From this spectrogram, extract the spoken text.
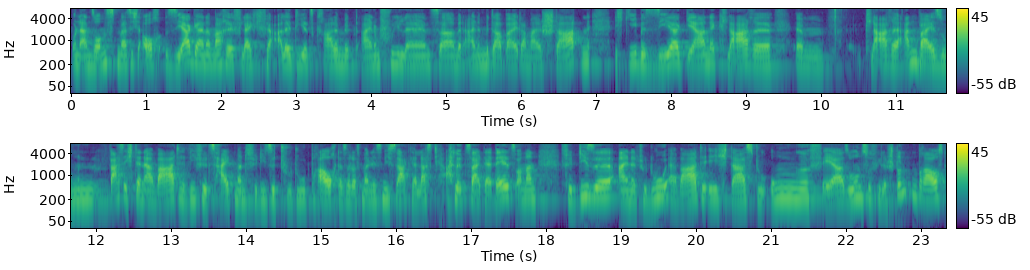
Und ansonsten, was ich auch sehr gerne mache, vielleicht für alle, die jetzt gerade mit einem Freelancer, mit einem Mitarbeiter mal starten, ich gebe sehr gerne klare ähm, klare Anweisungen, was ich denn erwarte, wie viel Zeit man für diese To-Do braucht. Also, dass man jetzt nicht sagt, ja, lass dir alle Zeit der Welt, sondern für diese eine To-Do erwarte ich, dass du ungefähr so und so viele Stunden brauchst.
